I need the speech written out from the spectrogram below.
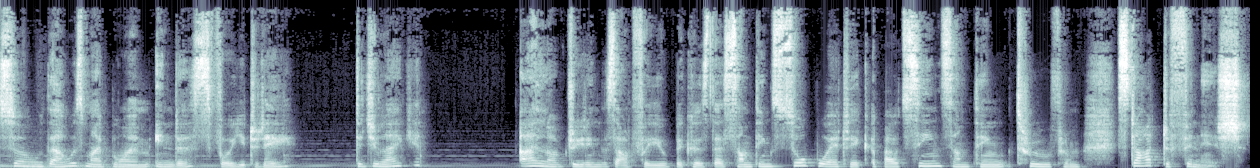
So that was my poem Indus for you today. Did you like it? I loved reading this out for you because there's something so poetic about seeing something through from start to finish.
